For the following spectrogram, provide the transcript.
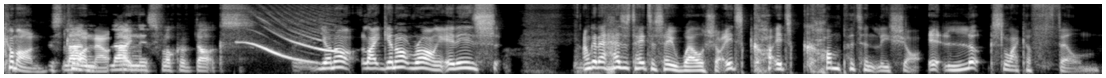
Come on, just come land, on now. land Like, this flock of ducks. you're not like you're not wrong. It is. I'm going to hesitate to say well shot. It's co- it's competently shot. It looks like a film.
